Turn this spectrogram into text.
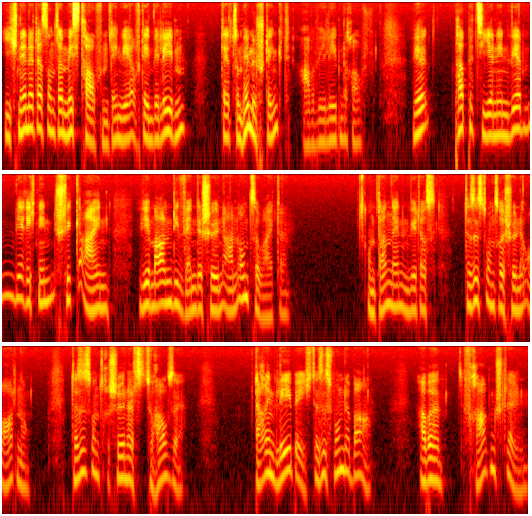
Ich nenne das unser Misthaufen, den wir, auf dem wir leben, der zum Himmel stinkt, aber wir leben darauf. Wir papezieren ihn, wir, wir richten ihn schick ein, wir malen die Wände schön an und so weiter. Und dann nennen wir das, das ist unsere schöne Ordnung. Das ist unser schönes Zuhause. Darin lebe ich, das ist wunderbar. Aber Fragen stellen,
